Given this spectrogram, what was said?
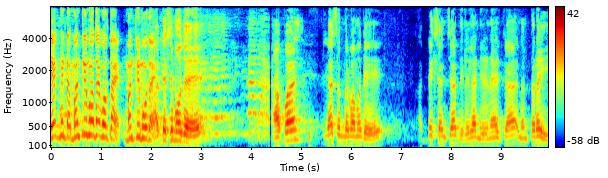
एक मिनिट मंत्री महोदय बोलताय. मंत्री महोदय. अध्यक्ष महोदय आपण या संदर्भामध्ये अध्यक्षांच्या दिलेल्या निर्णयाच्या नंतरही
